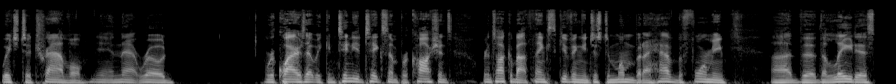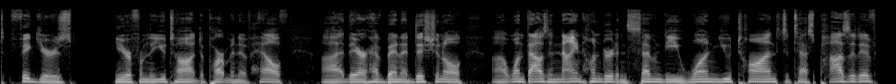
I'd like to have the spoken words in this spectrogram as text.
which to travel, and that road requires that we continue to take some precautions. We're going to talk about Thanksgiving in just a moment, but I have before me uh, the the latest figures here from the Utah Department of Health. Uh, there have been additional uh, 1,971 Utahns to test positive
